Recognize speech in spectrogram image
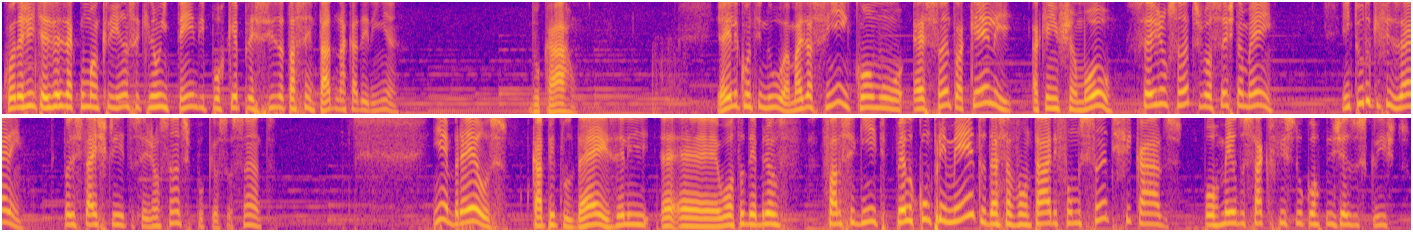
Quando a gente às vezes é como uma criança que não entende por que precisa estar sentado na cadeirinha do carro. E aí ele continua: Mas assim como é santo aquele a quem chamou, sejam santos vocês também, em tudo que fizerem, pois está escrito: Sejam santos porque eu sou santo. Em Hebreus, capítulo 10, ele, é, é, o autor de Hebreus fala o seguinte: pelo cumprimento dessa vontade fomos santificados por meio do sacrifício do corpo de Jesus Cristo,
